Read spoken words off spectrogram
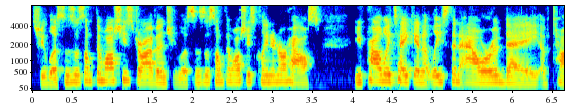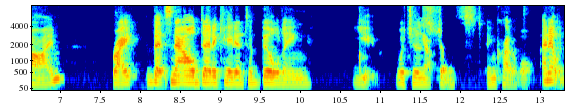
She listens to something while she's driving. She listens to something while she's cleaning her house. You've probably taken at least an hour a day of time, right? That's now dedicated to building you which is just incredible. And it,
